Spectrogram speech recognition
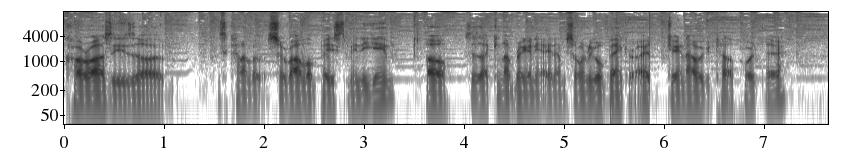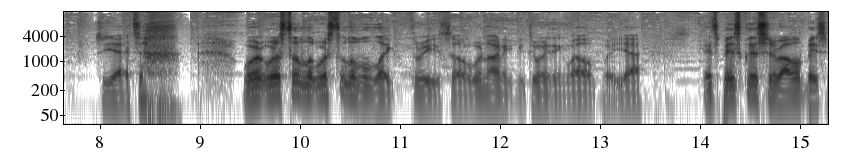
Karazi, is a is kind of a survival-based mini game. Oh, says I cannot bring any items, so I'm gonna go banker. Okay, now we can teleport there. So yeah, it's we're we're still we're still level like three, so we're not gonna do anything well. But yeah, it's basically a survival based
